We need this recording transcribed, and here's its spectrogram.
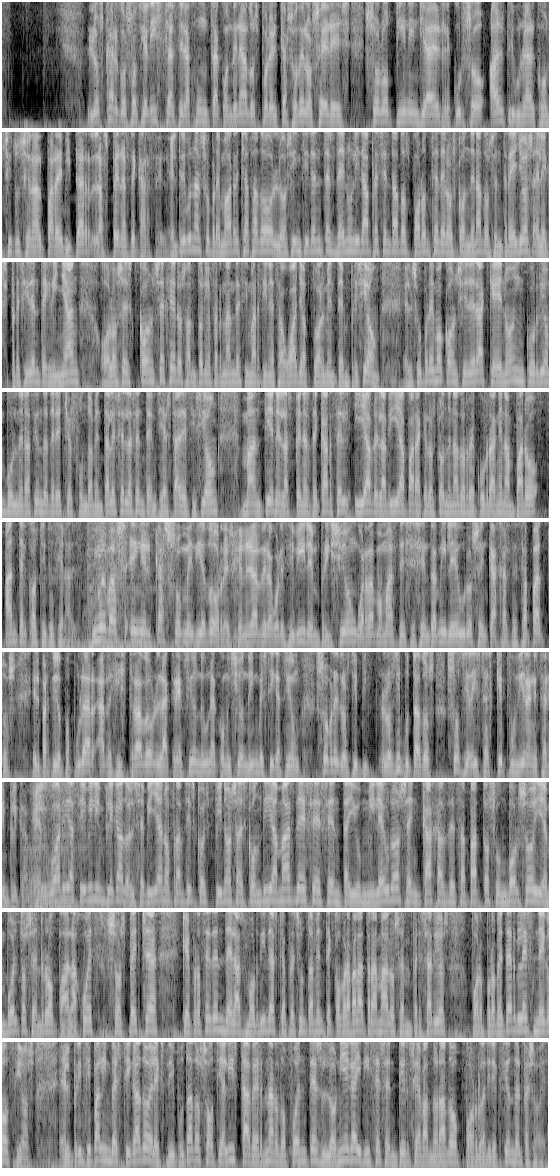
Los cargos socialistas de la Junta condenados por el caso de los seres solo tienen ya el recurso al Tribunal Constitucional para evitar las penas de cárcel. El Tribunal Supremo ha rechazado los incidentes de nulidad presentados por 11 de los condenados, entre ellos el expresidente Griñán o los exconsejeros Antonio Fernández y Martínez Aguayo, actualmente en prisión. El Supremo considera que no incurrió en vulneración de derechos fundamentales en la sentencia. Esta decisión mantiene las penas de cárcel y abre la vía para que los condenados recurran en amparo ante el Constitucional. Nuevas en el caso mediador. El general de la Guardia Civil en prisión guardaba más de 60.000 euros en cajas de zapatos. El Partido Popular ha registrado la creación de una comisión de investigación sobre los, los diputados socialistas que pudieran estar implicados. El guardia civil implicado, el sevillano Francisco Espinosa, escondía más de 61.000 euros en cajas de zapatos, un bolso y envueltos en ropa. La juez sospecha que proceden de las mordidas que presuntamente cobraba la trama a los empresarios por prometerles negocios. El principal investigado, el exdiputado socialista Bernardo Fuentes, lo niega y dice sentirse abandonado por la dirección del PSOE.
